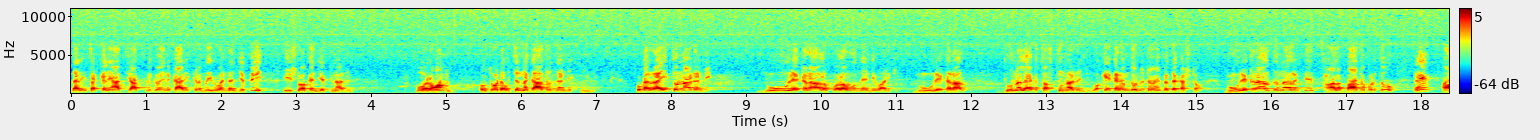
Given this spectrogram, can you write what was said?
దానికి చక్కని ఆధ్యాత్మికమైన కార్యక్రమం ఇవ్వండి అని చెప్పి ఈ శ్లోకం చెప్పినాడండి. పూర్వం ఒక చోట ఒక చిన్న గాథ ఉందండి. ఒక రైతు ఉన్నాడండి నూరు ఎకరాల పొలం ఉందండి వాడికి. నూరు ఎకరాలు దున్నలేక చస్తున్నాడండి. ఒక ఎకరం దున్నటమే పెద్ద కష్టం. నూరు ఎకరాలు దున్నాలంటే చాలా బాధపడుతూ ఆ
